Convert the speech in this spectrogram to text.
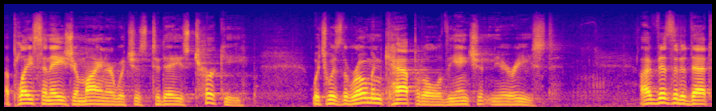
a place in Asia Minor, which is today's Turkey, which was the Roman capital of the ancient Near East. I visited that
